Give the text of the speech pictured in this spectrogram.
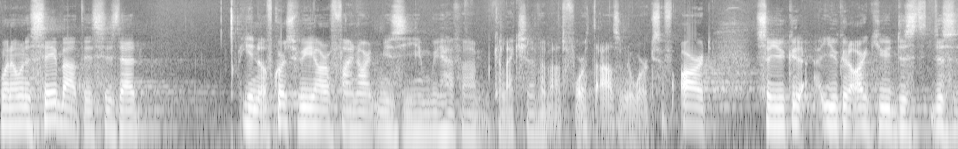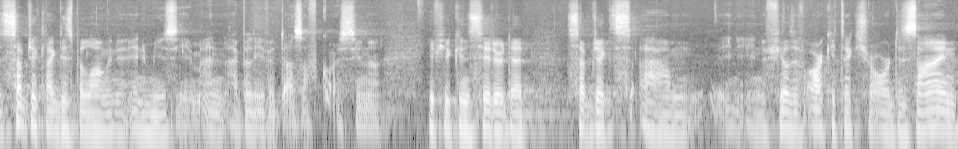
what I want to say about this is that you know, of course, we are a fine art museum. We have a collection of about 4,000 works of art. So you could, you could argue this, this subject like this belong in a, in a museum, and I believe it does, of course. You know, if you consider that subjects um, in, in, the fields of architecture or design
